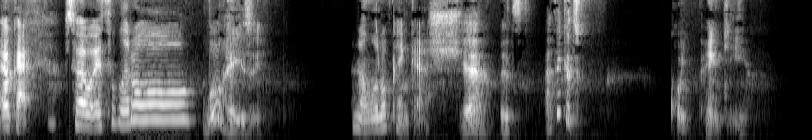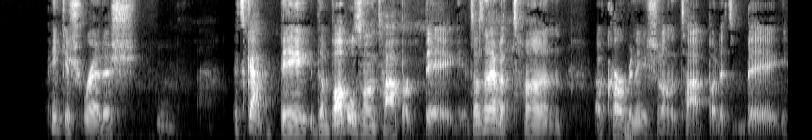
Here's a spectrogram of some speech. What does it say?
Okay, so it's a little A little hazy. and a little pinkish. Yeah, it's. I think it's quite pinky, pinkish reddish. Hmm. It's got big. The bubbles on top are big. It doesn't have a ton of carbonation on the top, but it's big.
